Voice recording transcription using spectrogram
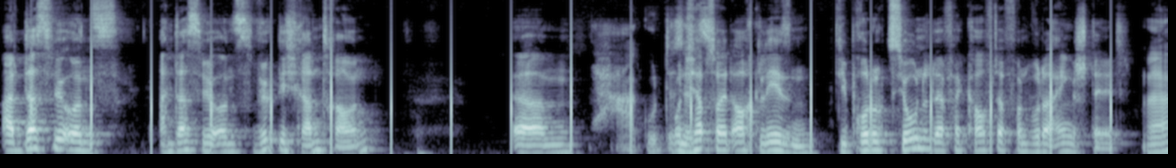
an das wir uns, an das wir uns wirklich rantrauen. Ähm, Ja, gut. und ich habe es heute auch gelesen. Die Produktion und der Verkauf davon wurde eingestellt. Ja,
